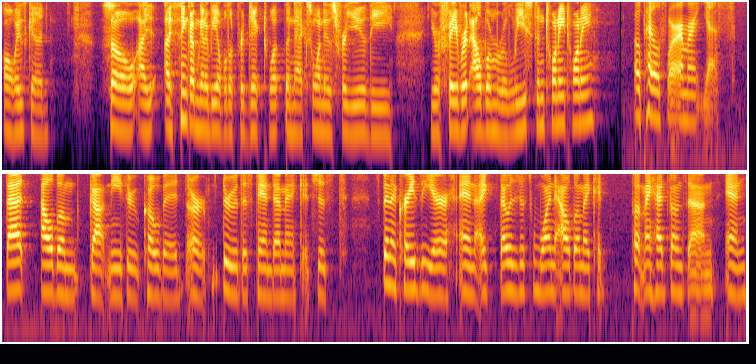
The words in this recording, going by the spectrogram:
always good. So I I think I'm gonna be able to predict what the next one is for you. The your favorite album released in 2020. Oh, Petals for Armor. Yes, that album got me through COVID or through this pandemic. It's just it's been a crazy year, and I that was just one album I could put my headphones on and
